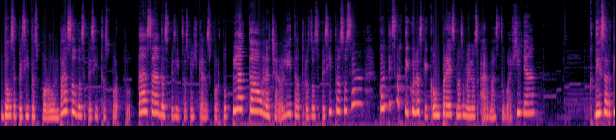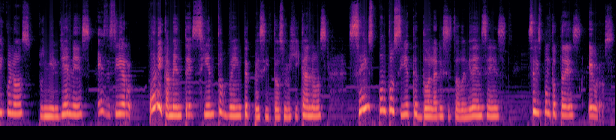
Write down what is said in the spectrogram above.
12 pesitos por un vaso, 12 pesitos por tu taza, 12 pesitos mexicanos por tu plato, una charolita, otros 12 pesitos. O sea, con 10 artículos que compres, más o menos armas tu vajilla. 10 artículos, pues mil yenes. Es decir, únicamente 120 pesitos mexicanos, 6.7 dólares estadounidenses, 6.3 euros.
